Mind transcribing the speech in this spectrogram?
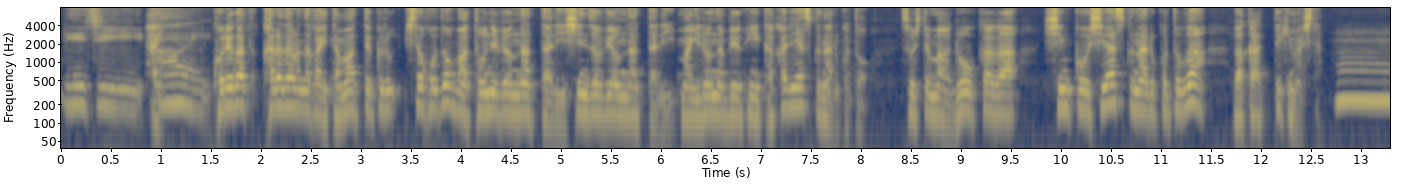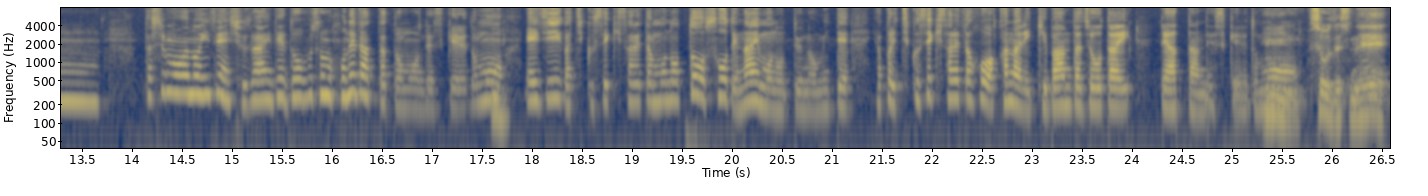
AG。はい。はい、これが体の中に溜まってくる人ほど、まあ、糖尿病になったり、心臓病になったり、まあ、いろんな病気にかかりやすくなること。そして、まあ、老化が進行しやすくなることが分かってきました。うん。私もあの以前取材で動物の骨だったと思うんですけれども、うん、AGE が蓄積されたものとそうでないものっていうのを見てやっぱり蓄積された方はかなり黄ばんだ状態であったんですけれども、うん、そうですね。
